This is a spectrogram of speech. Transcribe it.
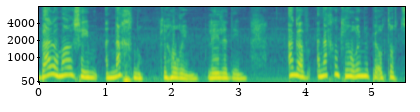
באה לומר שאם אנחנו כהורים לילדים, אגב, אנחנו כהורים לפעוטות,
